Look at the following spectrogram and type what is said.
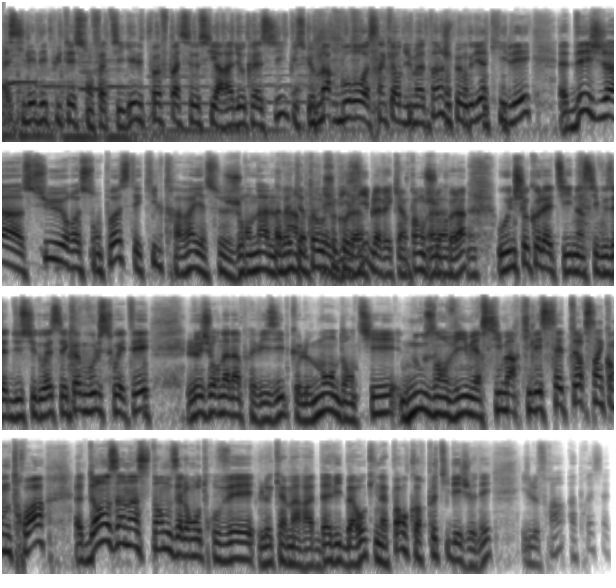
Ah, Si les députés sont fatigués, ils peuvent passer aussi à Radio Classique, puisque Marc Bourreau, à 5 heures du matin, je peux vous dire qu'il est déjà sur son poste et qu'il travaille à ce journal Avec un pain au chocolat. imprévisible, avec un pain au Voilà. chocolat ou une chocolatine, hein, si vous êtes du Sud-Ouest. C'est comme vous le souhaitez. Le journal imprévisible que le monde entier nous envie. Merci Marc. Il est 7h53. Dans un instant, nous allons retrouver le camarade David Barrault qui n'a pas encore petit déjeuner. Il le fera après sa.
